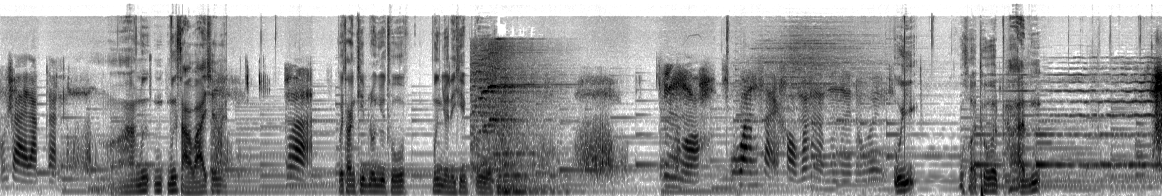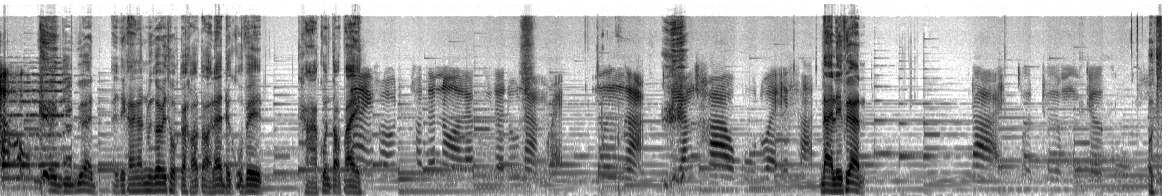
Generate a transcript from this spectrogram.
ผู้ชายรักกันอ๋อมึงมึงมึงสาววายใช่ไหมว่ากูทำคลิปลง YouTube มึงอยู่ในคลิปกูจริงเหรอ กูวางสายเขามาหามึงเลยนะเว้ยอุ๊ยกู ขอโทษพันธุ์เอ้าเออจริงเพื่อนไอ้ที่ครั้งนั้นมึงก็ไปถกกับเขาต่อแล้วเดี๋ยวกูไปหาคนต่อไปไม่เขาเขาจะนอนแล้วกูจะดูหนังแหละมึงอะเลี้ยงข้าวกูด้วยไอ้สัตว์ได้เลยเพื่อน ได้เปิดเทอมมึงเจอกู โอเค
